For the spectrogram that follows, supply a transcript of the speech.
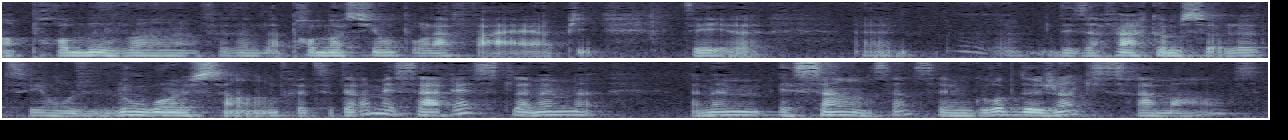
en promouvant, en faisant de la promotion pour l'affaire, puis, tu sais, euh, euh, des affaires comme ça, là, tu sais, on loue un centre, etc. Mais ça reste la même, essence. Hein? C'est un groupe de gens qui se ramassent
